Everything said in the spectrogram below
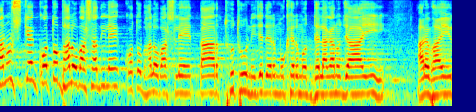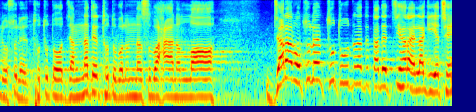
মানুষকে কত ভালোবাসা দিলে, কত ভালোবাসলে তার থুথু নিজেদের মুখের মধ্যে লাগানো যায়। আরে ভাই, রসুলের থুতু তো জান্নাতের থুতু বলুন না সুবাহান্লাহ যারা রসুলের থুতু তাদের চেহারায় লাগিয়েছে,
